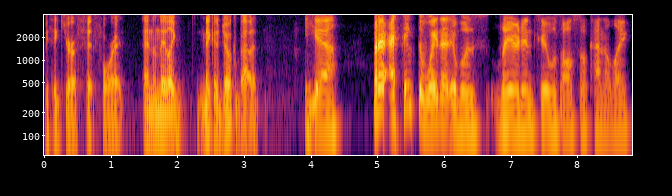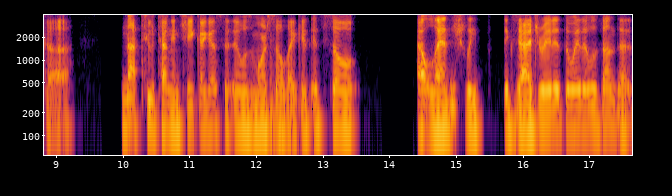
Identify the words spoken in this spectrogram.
we think you're a fit for it, and then they like make it a joke about it. Yeah, but I, I think the way that it was layered into was also kind of like uh, not too tongue in cheek. I guess it, it, was more so like it, it's so outlandishly exaggerated the way that it was done that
